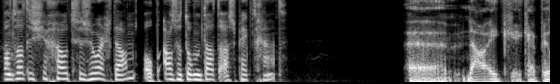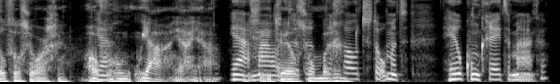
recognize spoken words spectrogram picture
Want wat is je grootste zorg dan, op, als het om dat aspect gaat? Uh, nou, ik, ik heb heel veel zorgen over ja. hoe. Ja, ja, ja. Ja, ik maar zie het heel de, somber de grootste om het heel concreet te maken.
